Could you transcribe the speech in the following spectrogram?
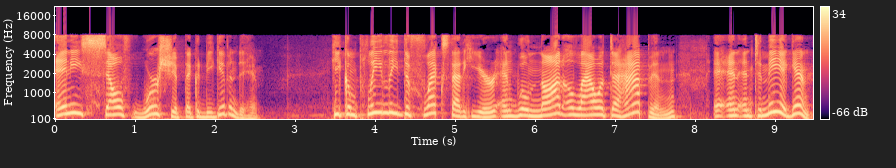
any self worship that could be given to him. He completely deflects that here and will not allow it to happen. And, and to me, again,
